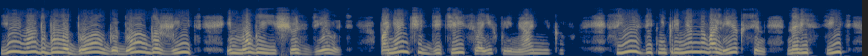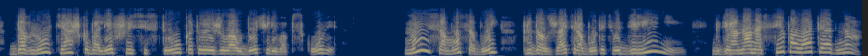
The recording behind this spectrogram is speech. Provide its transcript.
ей надо было долго-долго жить и многое еще сделать, понянчить детей своих племянников, съездить непременно в Алексин, навестить давно тяжко болевшую сестру, которая жила у дочери в Обскове. Ну и, само собой, продолжать работать в отделении, где она на все палаты одна,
